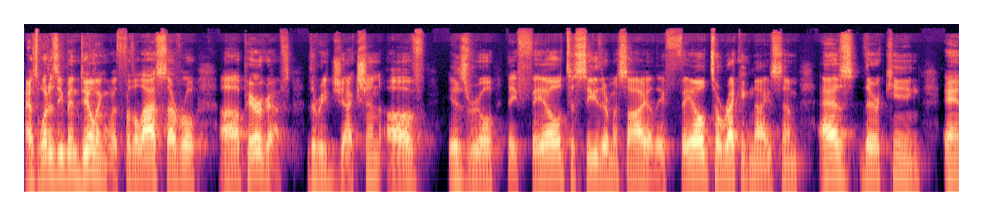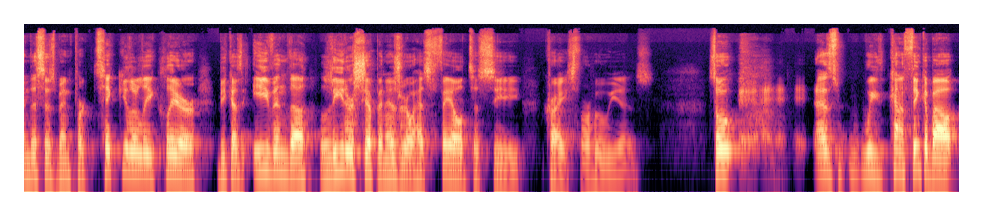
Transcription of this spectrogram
as what has he been dealing with for the last several uh, paragraphs? The rejection of Israel. They failed to see their Messiah, they failed to recognize him as their king. And this has been particularly clear because even the leadership in Israel has failed to see Christ for who he is. So, as we kind of think about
